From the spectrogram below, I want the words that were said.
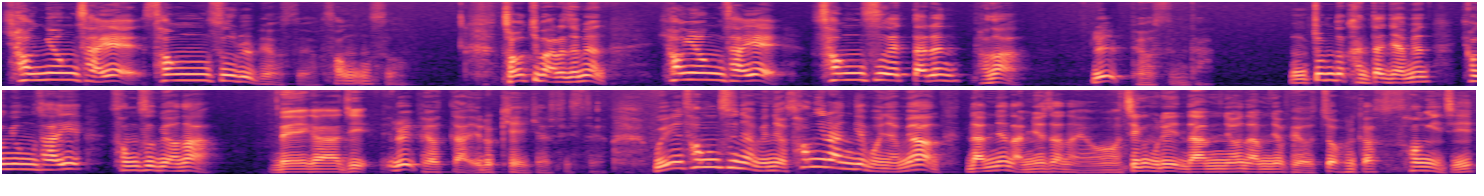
형용사의 성수를 배웠어요. 성수. 정확히 말하자면 형용사의 성수에 따른 변화를 배웠습니다. 음, 좀더 간단히 하면 형용사의 성수 변화 네 가지를 배웠다. 이렇게 얘기할 수 있어요. 왜 성수냐면요. 성이라는 게 뭐냐면 남녀 남녀잖아요. 지금 우리 남녀 남녀 배웠죠? 그러니까 성이지.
